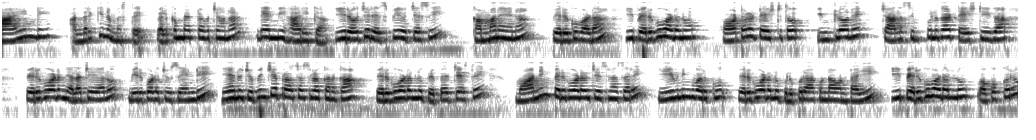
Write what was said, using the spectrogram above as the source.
హాయ్ అండి. అందరికీ నమస్తే. Welcome back to our channel. నేను మీ హారిక. ఈ రోజు రెసిపీ వచ్చేసి కమ్మనైన పెరుగువడ. ఈ పెరుగువడను హోటల్ టేస్ట్తో ఇంట్లోనే చాలా సింపుల్గా టేస్టీగా పెరుగువడను ఎలా చేయాలో మీరు కూడా చూసేయండి. నేను చూపించే ప్రాసెస్లో కనుక పెరుగువడను ప్రిపేర్ చేస్తే మార్నింగ్ పెరుగువడలు చేసినా సరే ఈవినింగ్ వరకు పెరుగువడలు పులుపు రాకుండా ఉంటాయి. ఈ పెరుగువడలను ఒక్కొక్కరు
